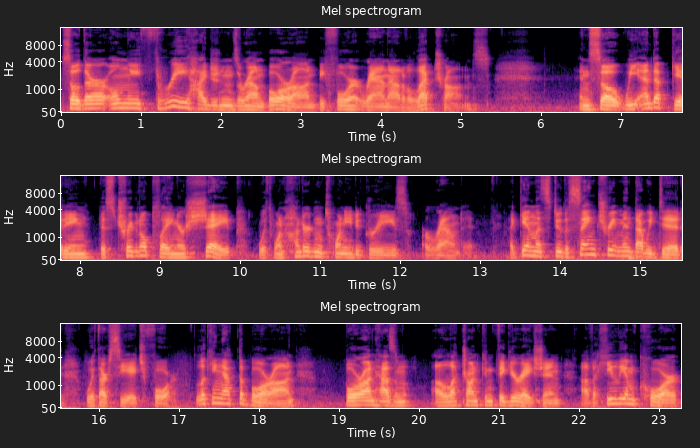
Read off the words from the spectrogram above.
So there are only three hydrogens around boron before it ran out of electrons. And so we end up getting this trigonal planar shape with 120 degrees around it. Again, let's do the same treatment that we did with our CH4. Looking at the boron, boron has an electron configuration of a helium core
